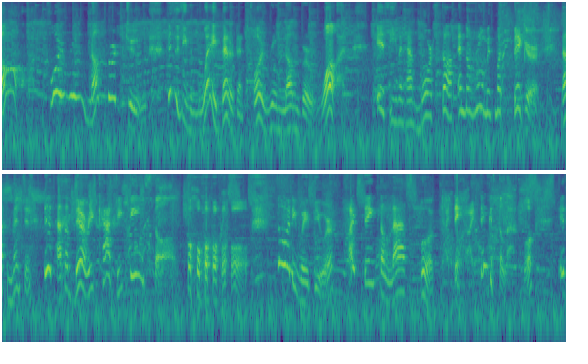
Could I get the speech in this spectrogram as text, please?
Oh, toy room number two. This is even way better than toy room number one. It even have more stuff and the room is much bigger. Not to mention, this has a very catchy theme song. so anyway, viewer, I think the last book, I think, I think it's the last book, is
